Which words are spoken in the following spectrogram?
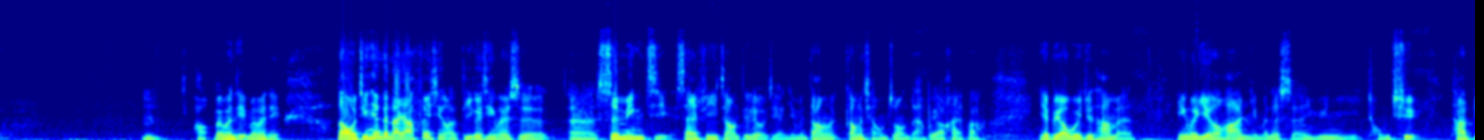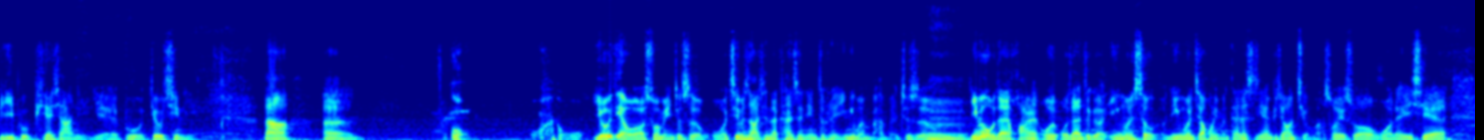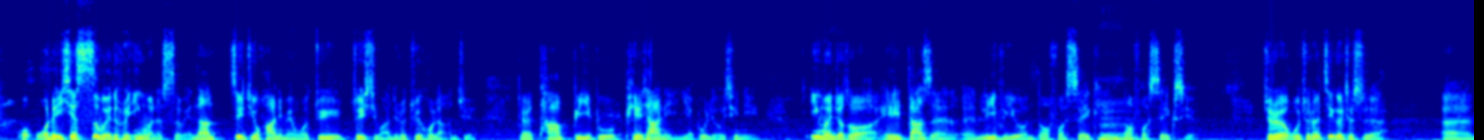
嗯好，没问题，没问题。那我今天跟大家分享的第一个行为是，呃，《生命记》三十一章第六节：你们当刚强壮胆，不要害怕，也不要畏惧他们，因为耶和华你们的神与你同去，他必不撇下你，也不丢弃你。那，嗯、我我我有一点我要说明，就是我基本上现在看圣经都是英文版本，就是嗯因为我在华人，我我在这个英文收英文教会里面待的时间比较久嘛，所以说我的一些我我的一些思维都是英文的思维。那这句话里面，我最最喜欢就是最后两句，就是他必不撇下你，也不留弃你。英文叫做 He doesn't uh, leave you nor forsake you 嗯 nor forsakes you，就是我觉得这个就是，呃，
